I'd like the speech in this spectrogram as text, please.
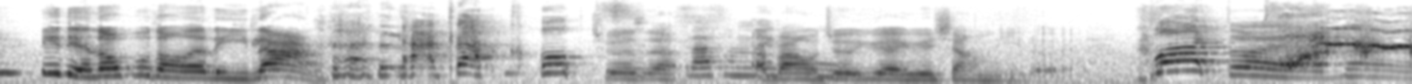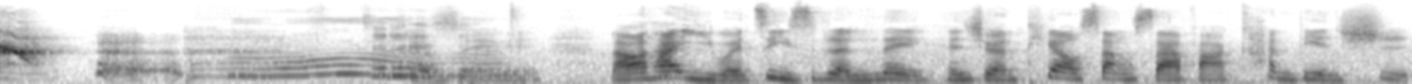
一点都不懂得礼让，就是要不然我就越来越像你了、欸。对对，然后他以为自己是人类，很喜欢跳上沙发看电视。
